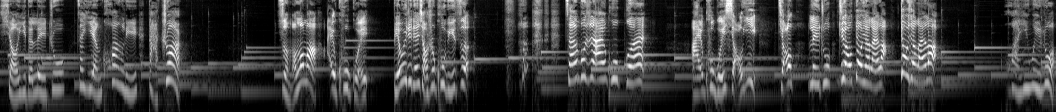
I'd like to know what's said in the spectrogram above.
小易的泪珠。在眼眶里打转儿，怎么了嘛，爱哭鬼？别为这点小事哭鼻子。哼，咱不是爱哭鬼，爱哭鬼小易，瞧，泪珠就要掉下来了，掉下来了。话音未落，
